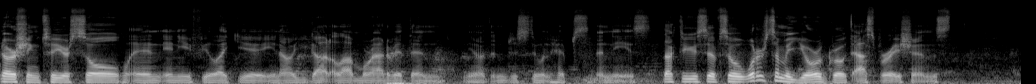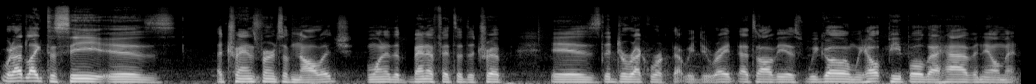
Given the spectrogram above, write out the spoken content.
nourishing to your soul, and, and you feel like you, you know, you got a lot more out of it than, you know, than just doing hips and knees. Dr. Yousuf, so what are some of your growth aspirations? What I'd like to see is a transference of knowledge. One of the benefits of the trip is the direct work that we do, right? That's obvious. We go and we help people that have an ailment.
